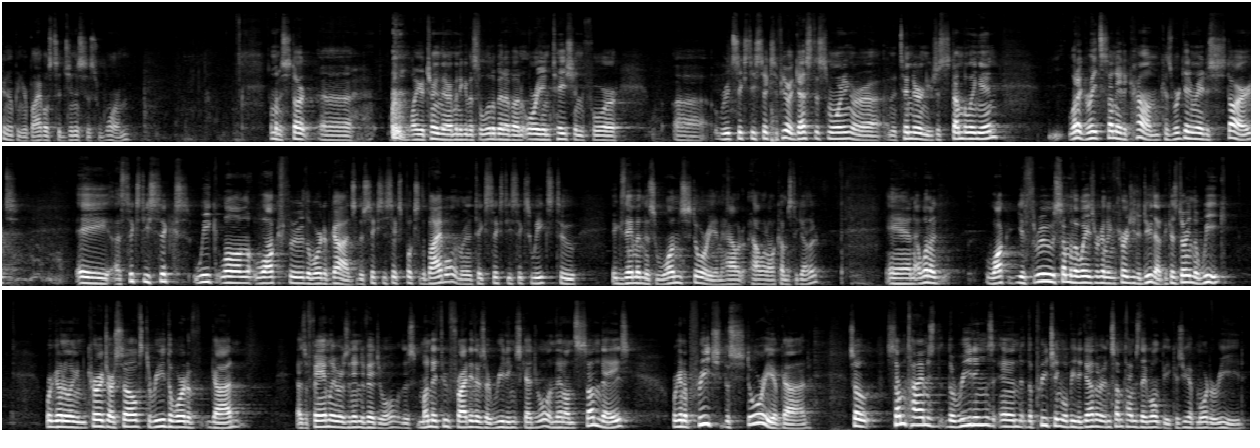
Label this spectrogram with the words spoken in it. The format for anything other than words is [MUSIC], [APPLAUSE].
can open your Bibles to Genesis 1. I'm going to start, uh, [CLEARS THROAT] while you're turning there, I'm going to give us a little bit of an orientation for uh, Route 66. If you're a guest this morning or a, an attender and you're just stumbling in, what a great Sunday to come because we're getting ready to start a, a 66 week long walk through the Word of God. So there's 66 books of the Bible, and we're going to take 66 weeks to examine this one story and how, how it all comes together. And I want to walk you through some of the ways we're going to encourage you to do that because during the week, we're going to encourage ourselves to read the Word of God as a family or as an individual. This Monday through Friday, there's a reading schedule. And then on Sundays, we're going to preach the story of God. So sometimes the readings and the preaching will be together, and sometimes they won't be because you have more to read.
